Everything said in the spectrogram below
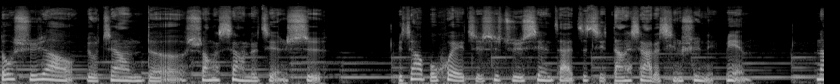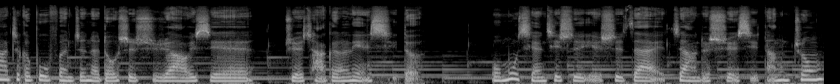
都需要有这样的双向的检视。比较不会只是局限在自己当下的情绪里面，那这个部分真的都是需要一些觉察跟练习的。我目前其实也是在这样的学习当中，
